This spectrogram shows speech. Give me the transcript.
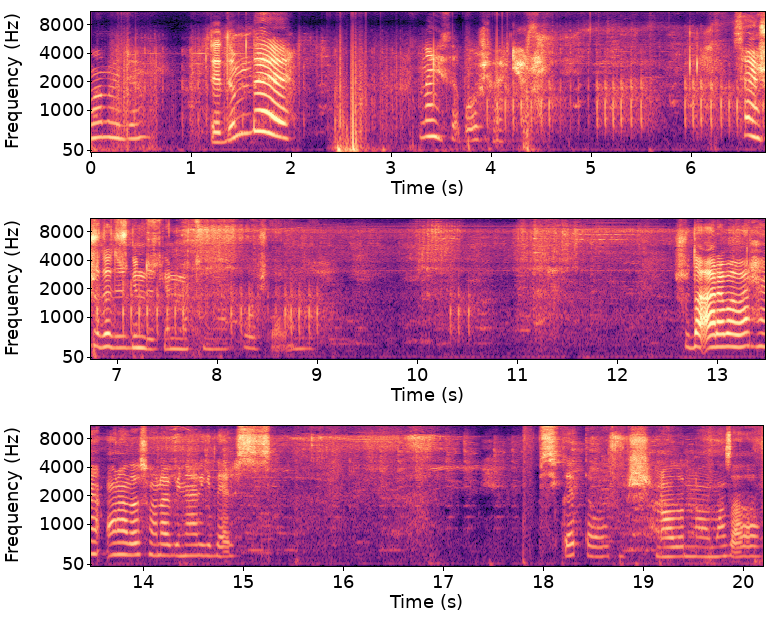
Prime kullanmayacağım dedim de neyse boş ver Kerem. Sen şurada düzgün düzgün metin yap. Boş ver onları. Şurada araba var. He, ona da sonra biner gideriz. Bisiklet de varmış. Ne olur ne olmaz alalım.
